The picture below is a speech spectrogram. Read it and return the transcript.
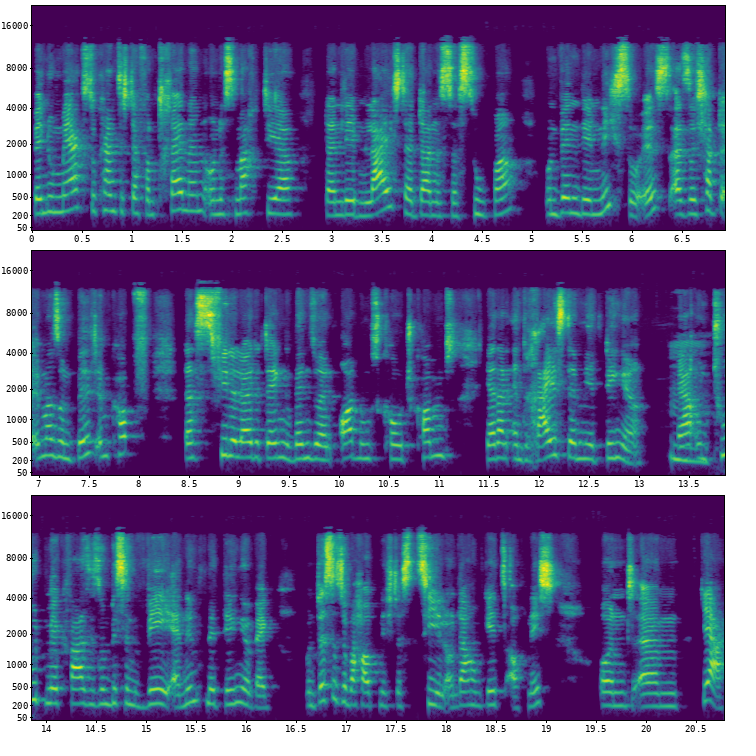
Wenn du merkst, du kannst dich davon trennen und es macht dir dein Leben leichter, dann ist das super. Und wenn dem nicht so ist, also ich habe da immer so ein Bild im Kopf, dass viele Leute denken, wenn so ein Ordnungscoach kommt, ja, dann entreißt er mir Dinge, mhm. ja, und tut mir quasi so ein bisschen weh. Er nimmt mir Dinge weg. Und das ist überhaupt nicht das Ziel und darum geht's auch nicht. Und ähm, ja,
